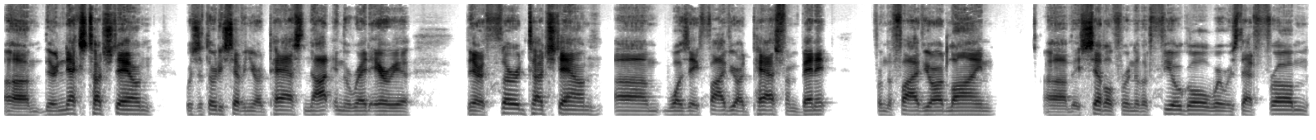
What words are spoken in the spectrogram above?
Um, their next touchdown was a 37 yard pass, not in the red area. Their third touchdown um, was a five yard pass from Bennett from the five yard line. Uh, they settled for another field goal. Where was that from?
